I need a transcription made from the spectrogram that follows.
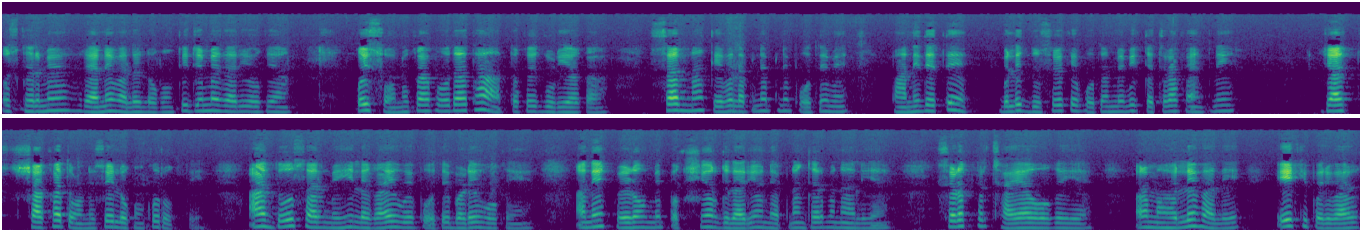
उस घर में रहने वाले लोगों की ज़िम्मेदारी हो गया। कोई सोनू का पौधा था तो कोई गुड़िया का। सब ना केवल अपने अपने पौधे में पानी देते, बल्कि दूसरे के पौधों में भी कचरा फेंकने या शाखा तोड़ने से लोगों को रोकते हैं। आज दो साल में ही लगाए हुए पौधे बड़े हो गए हैं। अनेक पेड़ों में पक्षियों और गिलारियों ने अपना घर बना लिया है। सड़क पर छाया हो गई है और मोहल्ले वाले एक ही परिवार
